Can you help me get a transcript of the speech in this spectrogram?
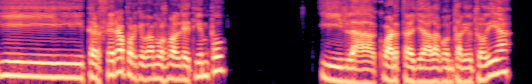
Y tercera, porque vamos mal de tiempo, y la cuarta ya la contaré otro día.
